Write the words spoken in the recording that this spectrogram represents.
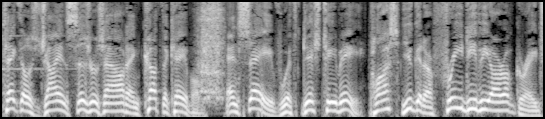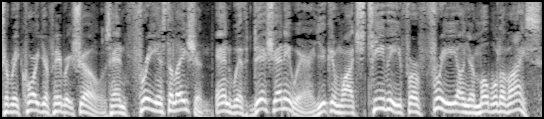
Take those giant scissors out and cut the cable and save with Dish TV. Plus, you get a free DVR upgrade to record your favorite shows and free installation. And with Dish Anywhere, you can watch TV for free on your mobile device.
